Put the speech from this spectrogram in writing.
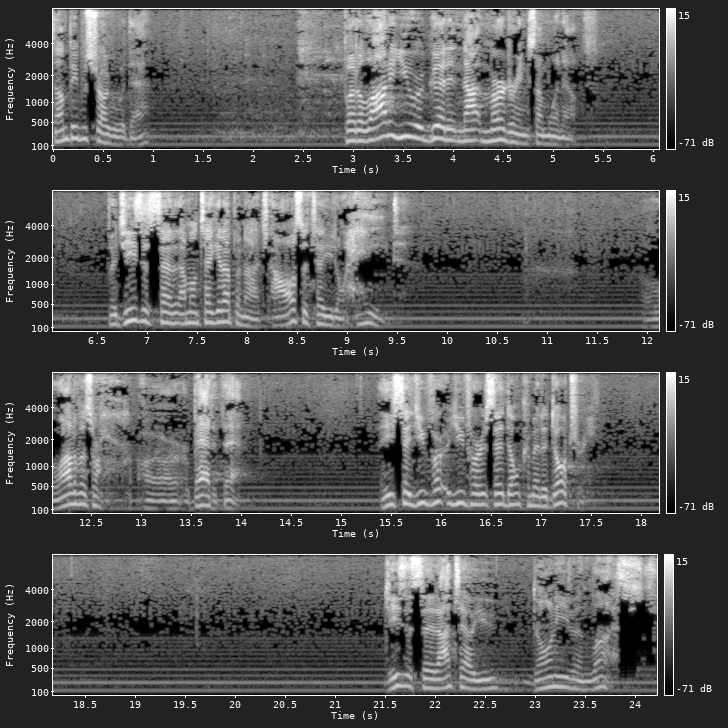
Some people struggle with that. But a lot of you are good at not murdering someone else. But Jesus said, I'm going to take it up a notch. I also tell you, don't hate. A lot of us are, are, are bad at that. He said, You've heard, you've heard it said, don't commit adultery. Jesus said, I tell you, don't even lust.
